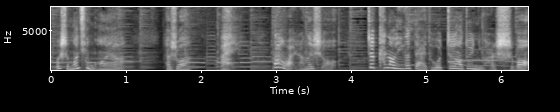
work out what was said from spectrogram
我说什么情况呀？”他说：“哎，大晚上的时候，这看到一个歹徒正要对女孩施暴，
